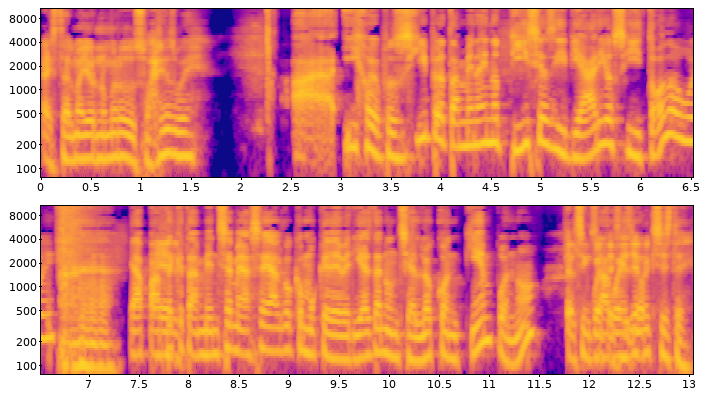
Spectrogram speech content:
ahí está el mayor número de usuarios, güey. Ah, hijo, pues sí, pero también hay noticias y diarios y todo, güey. Y aparte El- que también se me hace algo como que deberías de anunciarlo con tiempo, ¿no? El 56 güey, ya lo- no existe.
